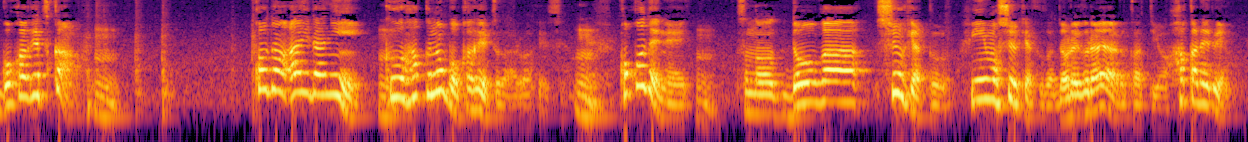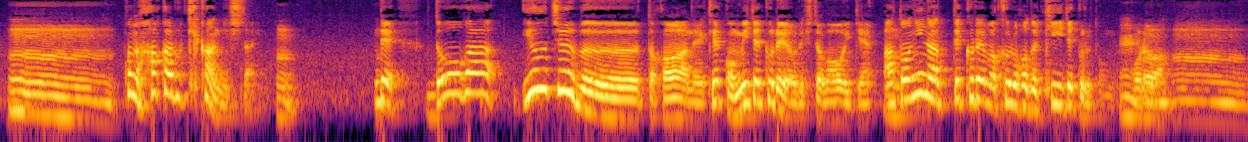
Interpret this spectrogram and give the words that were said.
5ヶ月間うん。この間に空白の5ヶ月があるわけですよ。うん。ここでねうん。その動画集客フィーモ集客がどれぐらいあるかっていうのを測れるやん。うーん。この測る期間にしたい。うん。で動画 YouTube とかはね結構見てくれよる人が多いけん、後になってくれば来るほど聞いてくると思う、うん。これは、うーん。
